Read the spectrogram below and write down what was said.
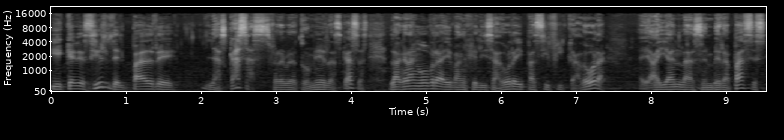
y qué decir del padre Las Casas, Fray Bartolomé de Las Casas, la gran obra evangelizadora y pacificadora eh, allá en las en Verapaces,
